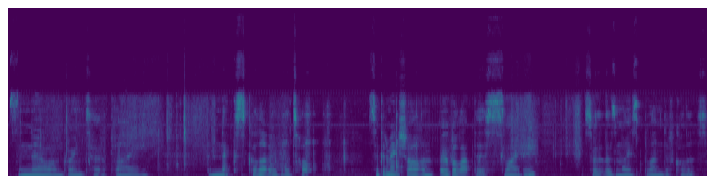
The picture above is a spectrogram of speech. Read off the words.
So now I'm going to apply the next over the top. So I'm going to make sure and overlap this slightly so that there's a nice blend of colours.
